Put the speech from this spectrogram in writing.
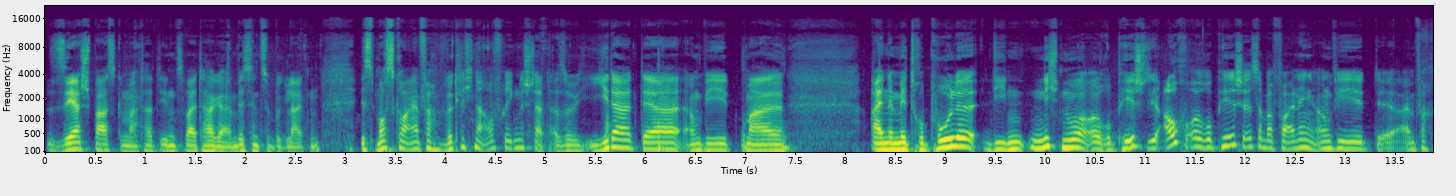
sehr Spaß gemacht hat, ihn zwei Tage ein bisschen zu begleiten, ist Moskau einfach wirklich eine aufregende Stadt. Also jeder, der irgendwie mal eine Metropole, die nicht nur europäisch, die auch europäisch ist, aber vor allen Dingen irgendwie einfach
